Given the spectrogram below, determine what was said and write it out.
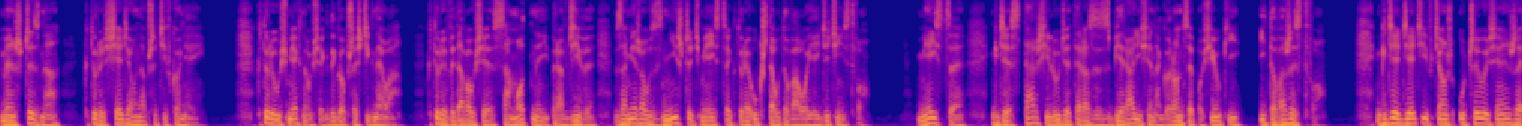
Mężczyzna, który siedział naprzeciwko niej. Który uśmiechnął się, gdy go prześcignęła. Który wydawał się samotny i prawdziwy, zamierzał zniszczyć miejsce, które ukształtowało jej dzieciństwo. Miejsce, gdzie starsi ludzie teraz zbierali się na gorące posiłki i towarzystwo gdzie dzieci wciąż uczyły się, że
